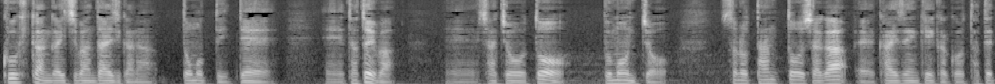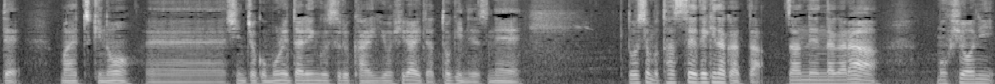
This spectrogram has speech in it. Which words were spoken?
空気感が一番大事かなと思っていて、え例えば、え社長と部門長その担当者が、え改善計画を立てて毎月の、えー、進捗をモニタリングする会議を開いた時にですね、どうしても達成できなかった。残念ながら、目標に、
